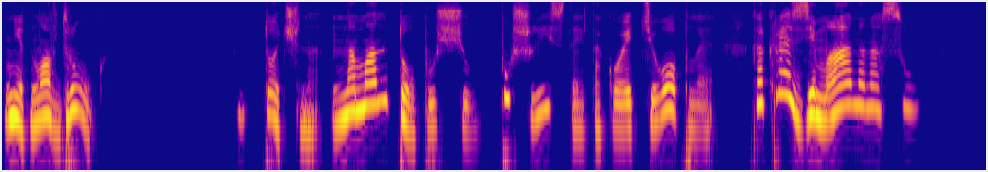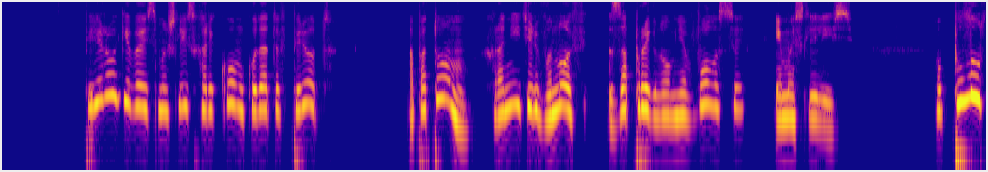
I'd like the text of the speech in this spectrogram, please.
«Нет, ну а вдруг?» Точно, на манто пущу. Пушистое такое, теплое. Как раз зима на носу. Переругиваясь, мы шли с Харьком куда-то вперед. А потом хранитель вновь запрыгнул мне в волосы, и мы слились. О, плут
